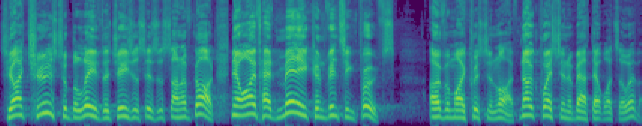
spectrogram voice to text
See, I choose to believe that Jesus is the Son of God. Now, I've had many convincing proofs over my Christian life, no question about that whatsoever.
